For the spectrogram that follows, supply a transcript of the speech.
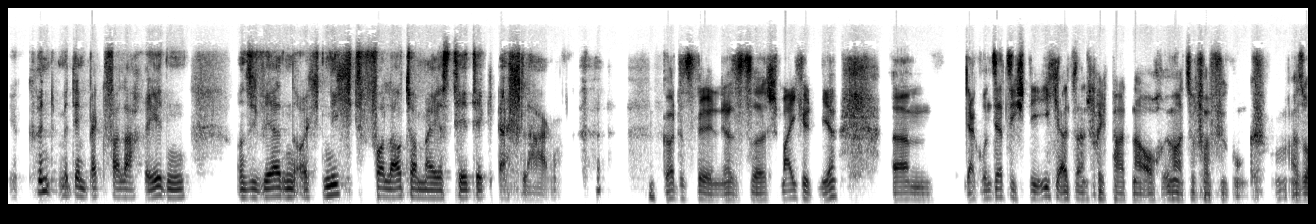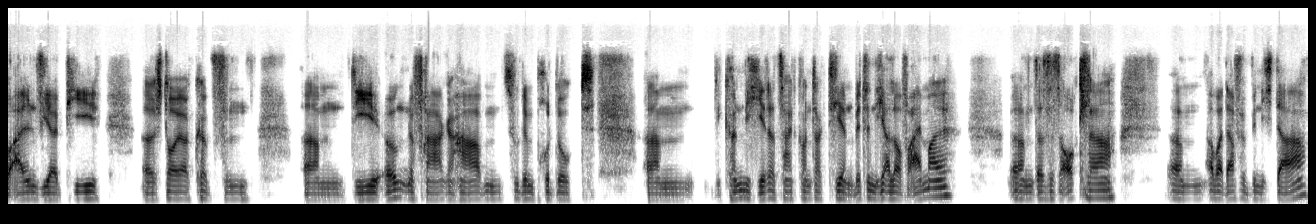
ihr könnt mit dem Beck Verlag reden und sie werden euch nicht vor lauter Majestätik erschlagen. Um Gottes Willen, das äh, schmeichelt mir. Ähm ja, grundsätzlich stehe ich als Ansprechpartner auch immer zur Verfügung. Also allen VIP-Steuerköpfen, äh, ähm, die irgendeine Frage haben zu dem Produkt, ähm, die können mich jederzeit kontaktieren. Bitte nicht alle auf einmal, ähm, das ist auch klar. Ähm, aber dafür bin ich da.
